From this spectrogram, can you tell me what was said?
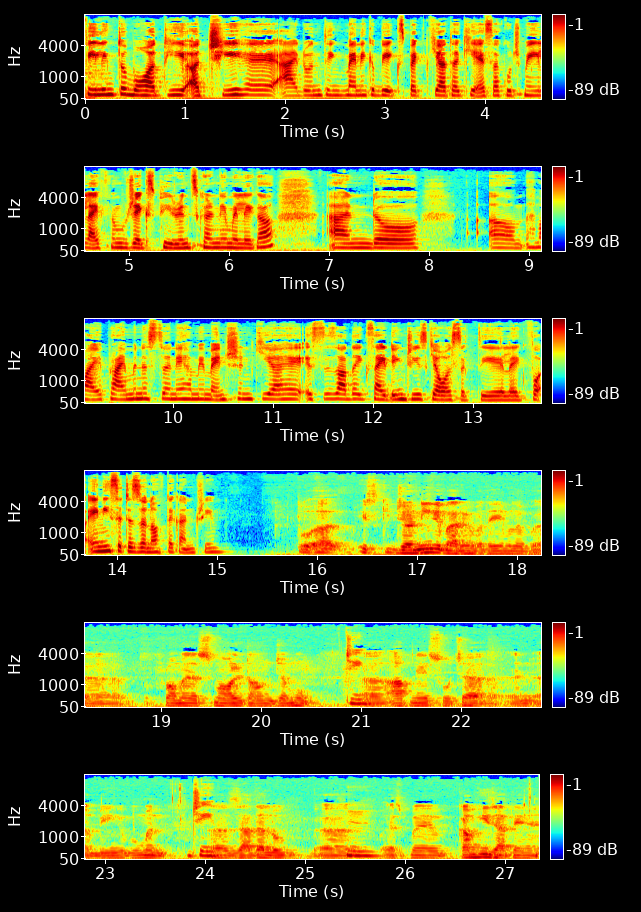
फीलिंग तो बहुत ही अच्छी है। आई डोंट थिंक मैंने कभी एक्सपेक्ट किया था कि ऐसा कुछ मेरी लाइफ में मुझे एक्सपीरियंस करने मिलेगा। एंड uh, uh, हमारे प्राइम मिनिस्टर ने हमें मेंशन किया है इससे ज़्यादा एक्साइटिंग चीज़ क्या हो सकती है like for any citizen of the country तो uh, इसकी जर्नी के बारे में बताइए मतलब from a small town Jammu ji. आपने सोचा बीइंग वुमन ज़्यादा लोग हम्म। इसमें कम ही जाते हैं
